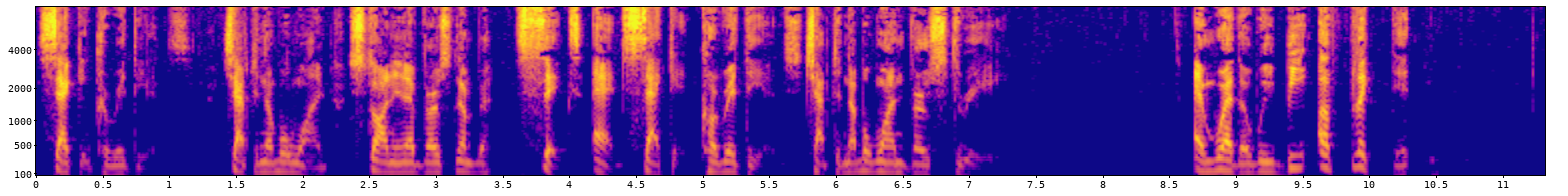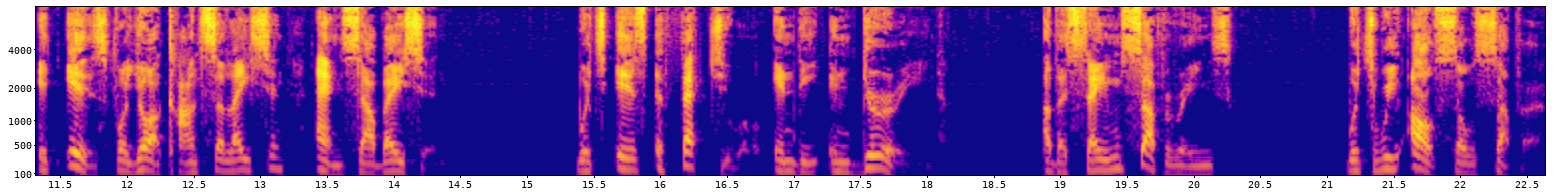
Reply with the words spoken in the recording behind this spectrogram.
Second Corinthians chapter number 1, starting at verse number 6, and Second Corinthians, chapter number 1, verse 3. And whether we be afflicted, it is for your consolation and salvation, which is effectual in the enduring of the same sufferings which we also suffer.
